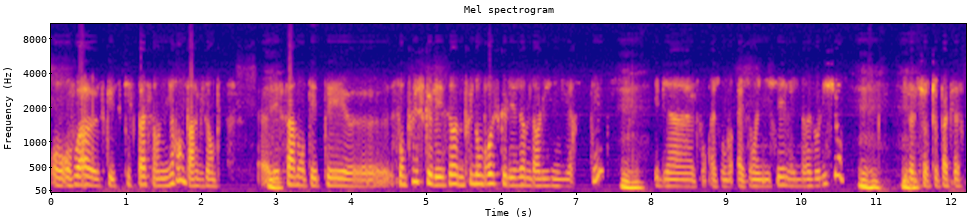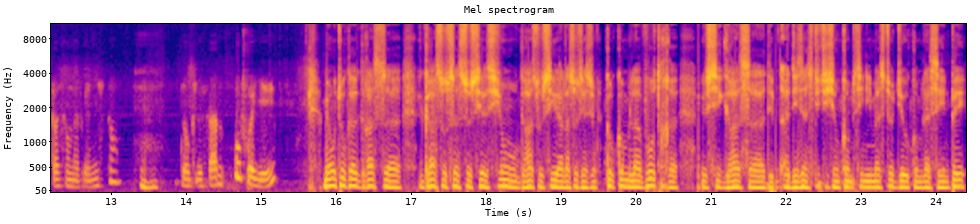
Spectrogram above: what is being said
on, voit ce qui, se passe en Iran, par exemple. Les femmes ont été, sont plus que les hommes, plus nombreuses que les hommes dans les universités. Eh bien, elles, ont, elles ont initié une révolution. Ils veulent surtout pas que ça se passe en Afghanistan. Donc les femmes au foyer, mais en tout cas, grâce, grâce aux associations, grâce aussi à l'association comme, la vôtre, euh, aussi grâce à des, institutions comme Cinema Studio, comme la CNP,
